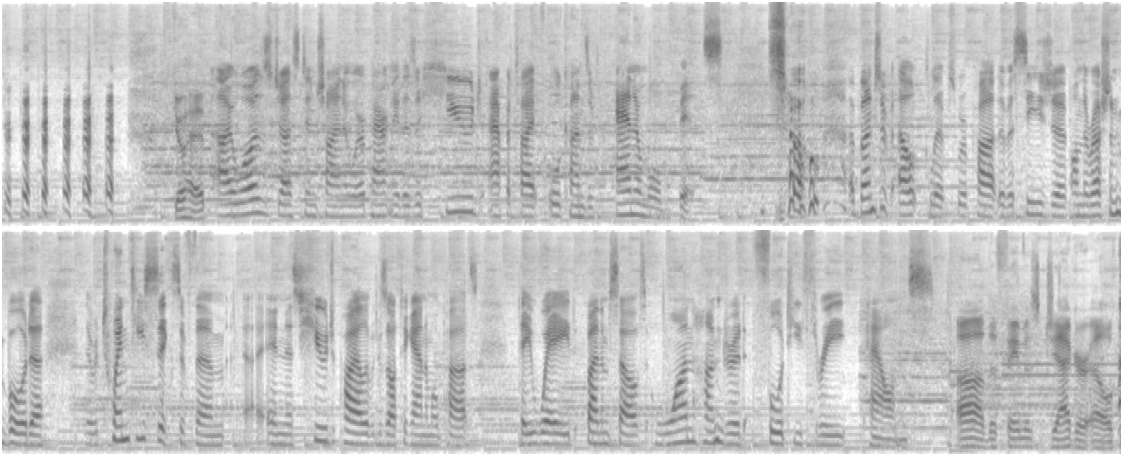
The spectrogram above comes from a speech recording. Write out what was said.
Go ahead. I was just in China where apparently there's a huge appetite for all kinds of animal bits. So, a bunch of elk clips were part of a seizure on the Russian border. There were 26 of them uh, in this huge pile of exotic animal parts. They weighed by themselves 143 pounds. Ah, the famous Jagger elk.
